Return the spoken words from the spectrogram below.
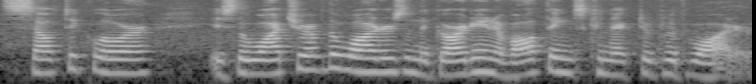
Celtic lore is the watcher of the waters and the guardian of all things connected with water.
